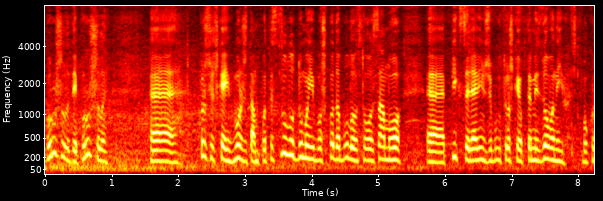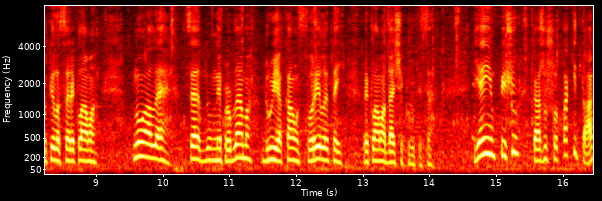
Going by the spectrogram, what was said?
порушили та й порушили. Е, трошечки, може, там потиснуло, думаю, бо шкода було того самого е, пікселя, він вже був трошки оптимізований, бо крутилася реклама. Ну, але це не проблема. Другий аккаунт створили та й реклама далі крутиться. Я їм пишу, кажу, що так і так.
